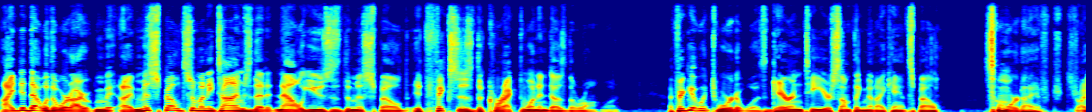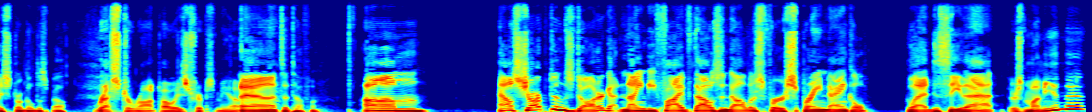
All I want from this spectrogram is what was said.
I did that with a word I, I misspelled so many times that it now uses the misspelled. It fixes the correct one and does the wrong one. I forget which word it was, guarantee or something that I can't spell. Some word I have I struggle to spell. Restaurant always trips me up. Eh, that's a tough one. Um, Al Sharpton's daughter got ninety five thousand dollars for a sprained ankle. Glad to see that. There's money in that?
